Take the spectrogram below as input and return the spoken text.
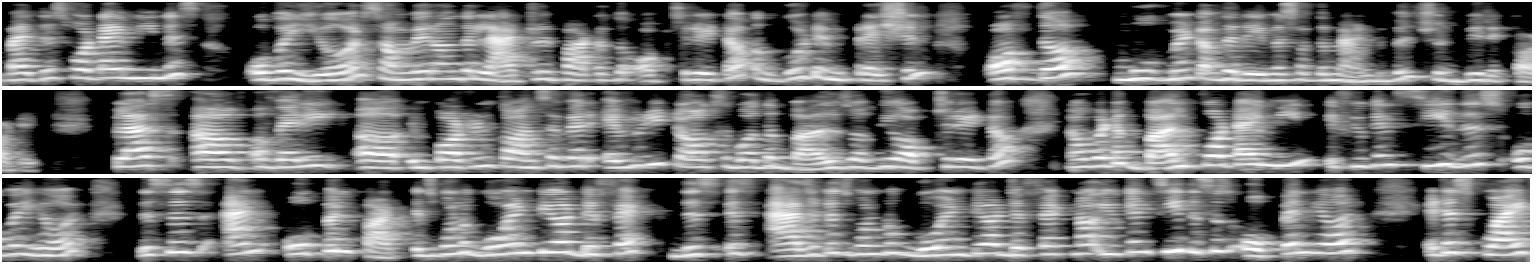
by this, what I mean is over here, somewhere on the lateral part of the obturator, a good impression of the movement of the ramus of the mandible should be recorded. Plus, uh, a very uh, important concept where everybody talks about the bulbs of the obturator. Now, what a bulb, what I mean, if you can see this over here, this is an open part. It's going to go into your defect. This is as it is going to go into your defect. Now, you can see this is open here. It is quite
